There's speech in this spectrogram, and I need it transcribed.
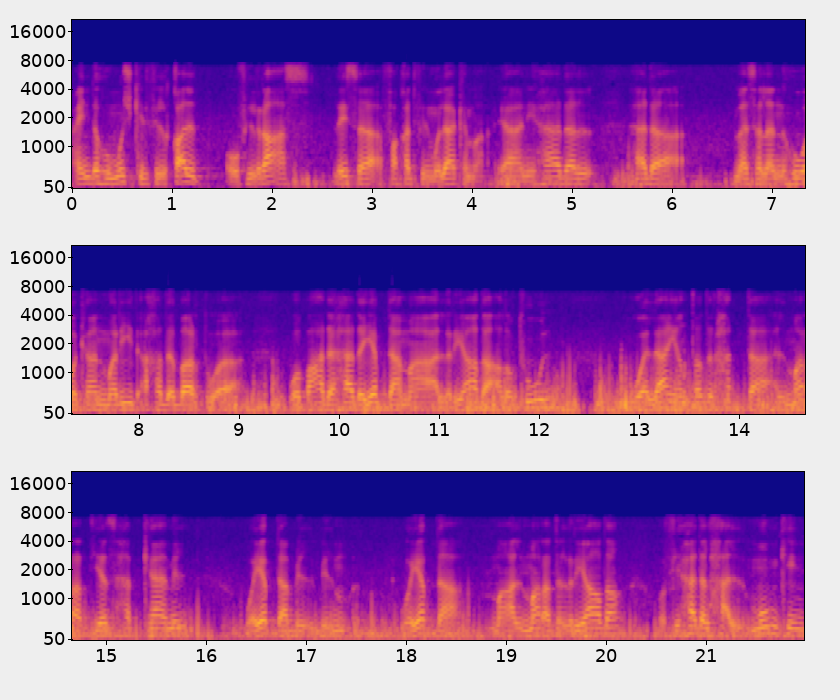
عنده مشكل في القلب أو في الرأس ليس فقط في الملاكمة. يعني هذا هذا مثلا هو كان مريض أخذ برد وبعد هذا يبدأ مع الرياضة على طول ولا ينتظر حتى المرض يذهب كامل. ويبدأ ويبدأ مع المرض الرياضة وفي هذا الحال ممكن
